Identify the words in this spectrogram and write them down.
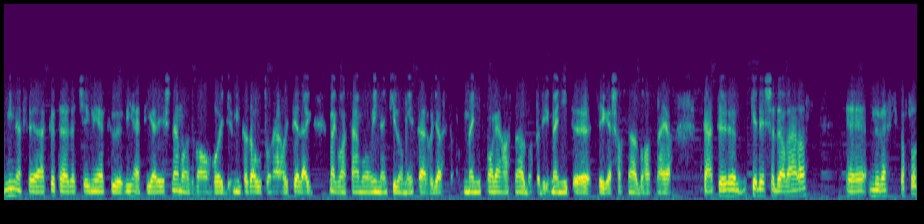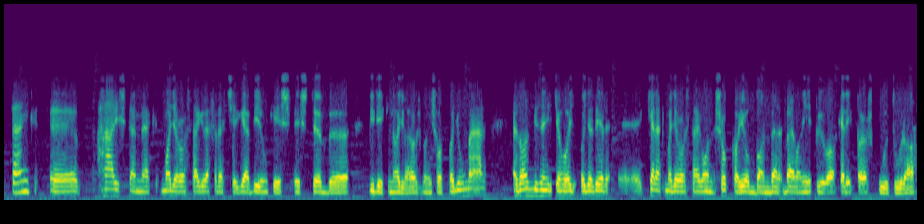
mindenféle kötelezettség nélkül viheti el, és nem az van, hogy mint az autónál, hogy tényleg meg van számolva minden kilométer, hogy azt mennyit magánhasználatban, pedig mennyit céges használatban használja. Tehát kérdésedre a válasz, növekszik a flottánk, hál' Istennek Magyarországi lefedettséggel bírunk, és, és több vidéki nagyvárosban is ott vagyunk már. Ez azt bizonyítja, hogy, hogy azért Kelet-Magyarországon sokkal jobban be, be van épülve a kerékpáros kultúra,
